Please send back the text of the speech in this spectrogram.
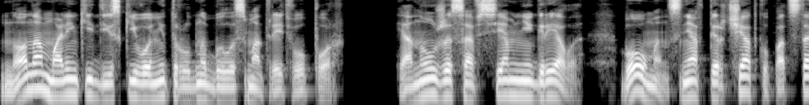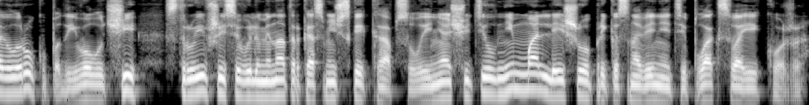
но на маленький диск его нетрудно было смотреть в упор. И оно уже совсем не грело. Боуман, сняв перчатку, подставил руку под его лучи, струившийся в иллюминатор космической капсулы, и не ощутил ни малейшего прикосновения тепла к своей коже.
